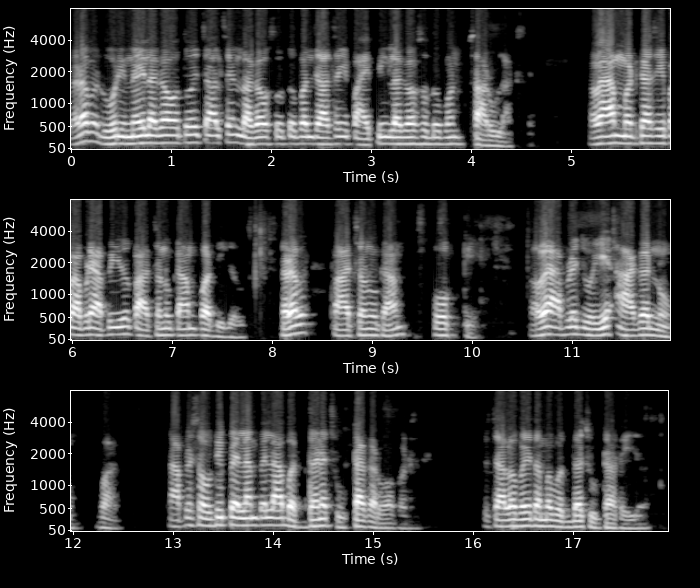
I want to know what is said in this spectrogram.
બરાબર? દોરી નહીં લગાવો તો ચાલશે ને, લગાવશો તો પણ ચાલશે. અહીં પાઇપિંગ લગાવશો તો પણ સારું લાગશે. હવે આ મટકા શેપ આપણે આપી દીધો, પાછળનું કામ પતી ગયું. બરાબર? પાછળનું કામ ઓકે હવે આપણે જોઈએ આગળનો ભાગ. આપણે સૌથી પહેલા પહેલા આ બધાને છૂટા કરવા પડશે તો ચાલો ભાઈ, તમે બધા છૂટા થઈ જાઓ.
